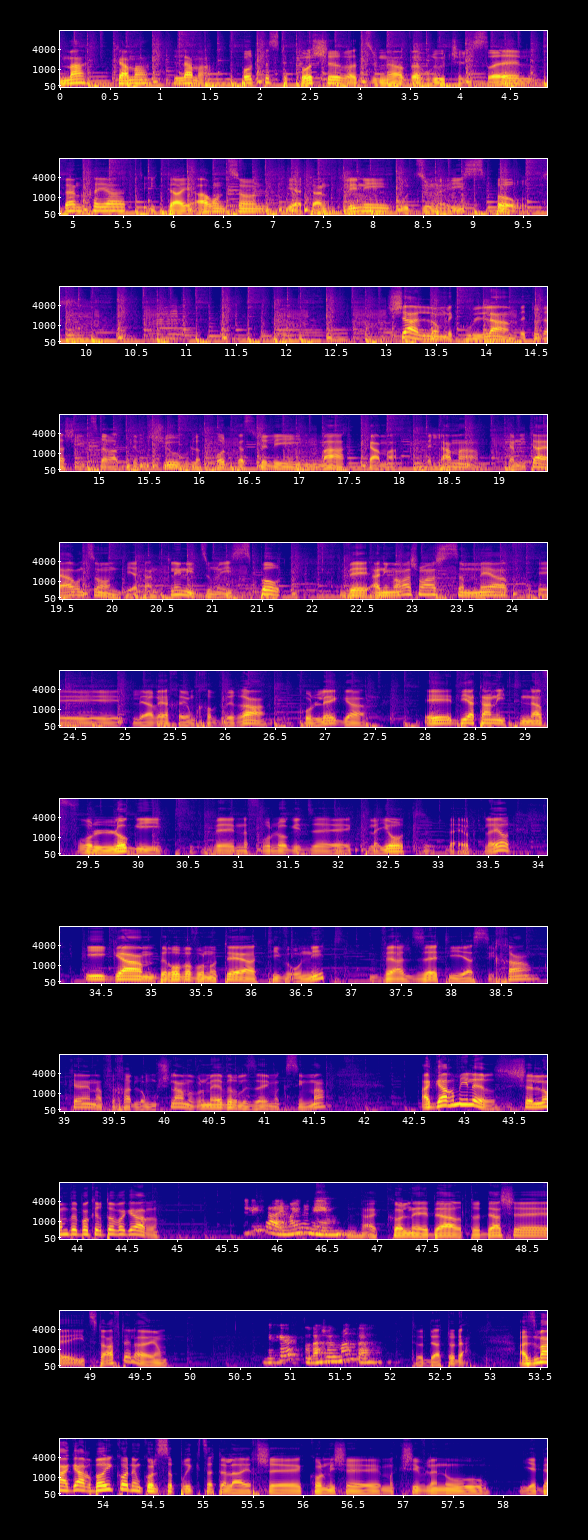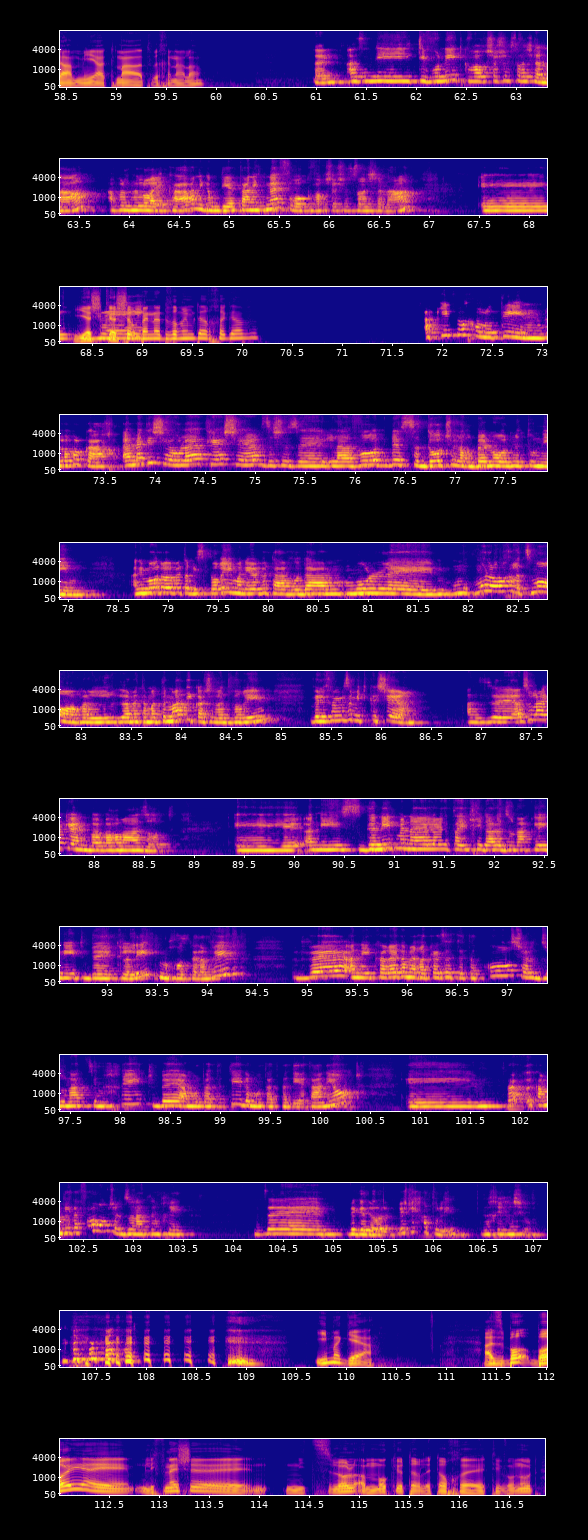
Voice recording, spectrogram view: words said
מה, כמה, למה? פודקאסט הכושר, התזונה והבריאות של ישראל, בהנחיית איתי אהרונסון, דיאטן קליני ותזונאי ספורט. שלום לכולם, ותודה שהצטרפתם שוב לפודקאסט שלי, מה, כמה ולמה. כאן איתי אהרונסון, דיאטן קליני, תזונאי ספורט, ואני ממש ממש שמח אה, לארח היום חברה, קולגה, דיאטנית נפרולוגית, ונפרולוגית זה כליות, בעיות כליות. היא גם ברוב עוונותיה טבעונית, ועל זה תהיה השיחה. כן, אף אחד לא מושלם, אבל מעבר לזה היא מקסימה. אגר מילר, שלום ובוקר טוב אגר. איתי, מה העניינים? הכל נהדר, תודה שהצטרפת אליי היום. בכיף, תודה שהזמנת. תודה, תודה. אז מה, אגר, בואי קודם כל ספרי קצת עלייך, שכל מי שמקשיב לנו ידע מי את, מה את וכן הלאה. אוקיי, אז אני טבעונית כבר 16 שנה, אבל זה לא העיקר, אני גם דיאטנית נפרו כבר 16 שנה. אה, יש ו... קשר בין הדברים דרך אגב? עקיף לחלוטין, לא כל כך. האמת היא שאולי הקשר זה שזה לעבוד בשדות של הרבה מאוד נתונים. אני מאוד אוהבת את המספרים, אני אוהבת את העבודה מול, אה, מול האוכל עצמו, אבל גם את המתמטיקה של הדברים, ולפעמים זה מתקשר. אז, אה, אז אולי כן, ברמה הזאת. אה, אני סגנית מנהלת היחידה לתזונה קלינית בכללית, מחוז תל אביב, ואני כרגע מרכזת את הקורס של תזונה צמחית בעמותת עתיד, עמותת הדיאטניות. והקמתי את הפורום של תזונה צמחית. זה בגדול. יש לי חתולים, זה הכי חשוב. אימא גאה. אז בוא, בואי, אה, לפני שנצלול עמוק יותר לתוך אה, טבעונות,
